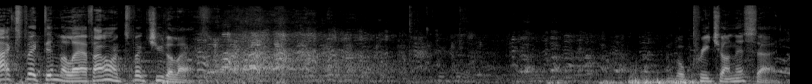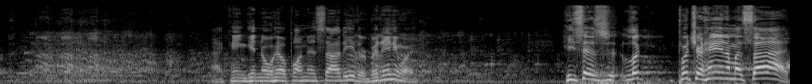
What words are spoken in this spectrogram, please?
I expect him to laugh. I don't expect you to laugh. I'm going to preach on this side. I can't get no help on this side either. But anyway, he says, Look, put your hand on my side.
